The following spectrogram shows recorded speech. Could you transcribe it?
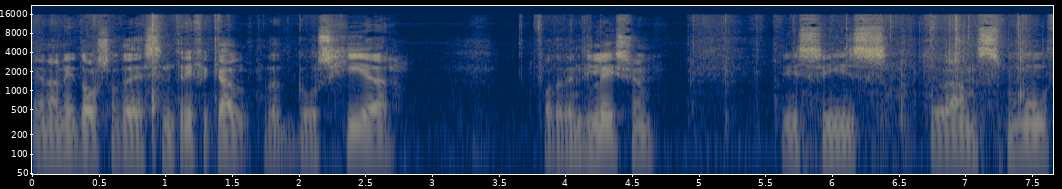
and I need also the centrifugal that goes here for the ventilation. This is to run smooth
